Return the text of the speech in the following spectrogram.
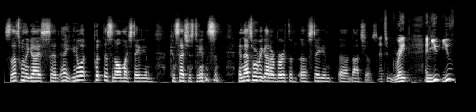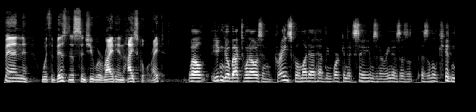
So that's when the guys said, hey, you know what? Put this in all my stadium concession stands. And that's where we got our birth of, of stadium uh, nachos. That's great. And you, you've been with the business since you were right in high school, right? Well, you can go back to when I was in grade school. My dad had me working at stadiums and arenas as a, as a little kid in,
